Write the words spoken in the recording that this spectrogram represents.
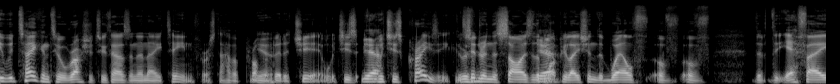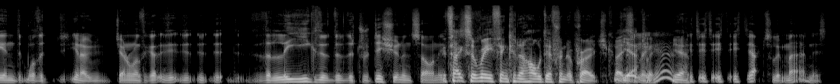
it would take until Russia 2018 for us to have a proper Yeah. bit of cheer, which is Yeah. which is crazy considering the size of the Yeah. population, the wealth of of the, the FA and well, the you know general the, the, the league, the, the the tradition, and so on. it takes a rethink and a whole different approach, basically. Yeah, Yeah. It, it, it, it's absolute madness.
